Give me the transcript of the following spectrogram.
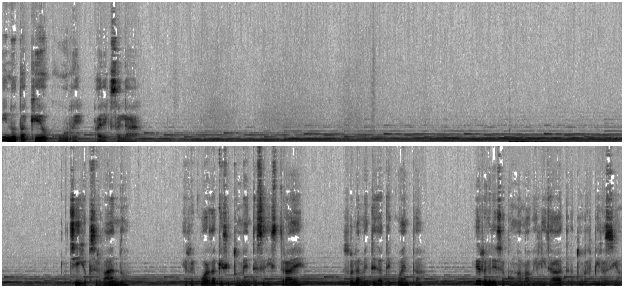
y nota qué ocurre al exhalar. Sigue observando y recuerda que si tu mente se distrae, solamente date cuenta y regresa con amabilidad a tu respiración.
